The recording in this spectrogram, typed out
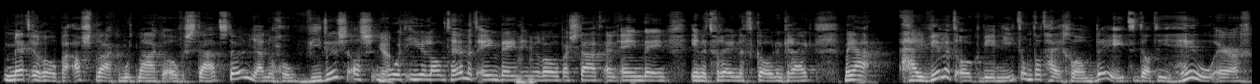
met Europa afspraken moet maken over staatssteun. Ja, nogal wie dus als Ja. Noord-Ierland hè, met één been in Europa staat en één been in het Verenigd Koninkrijk. Maar ja. Hij wil het ook weer niet, omdat hij gewoon weet dat hij heel erg.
